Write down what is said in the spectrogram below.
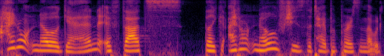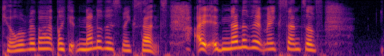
I don't know again if that's like I don't know if she's the type of person that would kill over that. Like none of this makes sense. I none of it makes sense of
